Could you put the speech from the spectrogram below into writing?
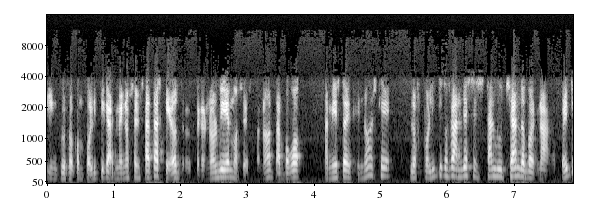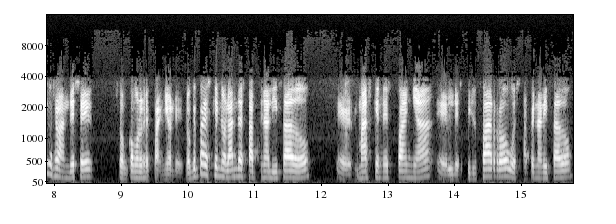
incluso con políticas menos sensatas que otros, pero no olvidemos esto, ¿no? Tampoco a mí esto de decir, no, es que los políticos holandeses están luchando, pues no, los políticos holandeses son como los españoles. Lo que pasa es que en Holanda está penalizado eh, más que en España el despilfarro o está penalizado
